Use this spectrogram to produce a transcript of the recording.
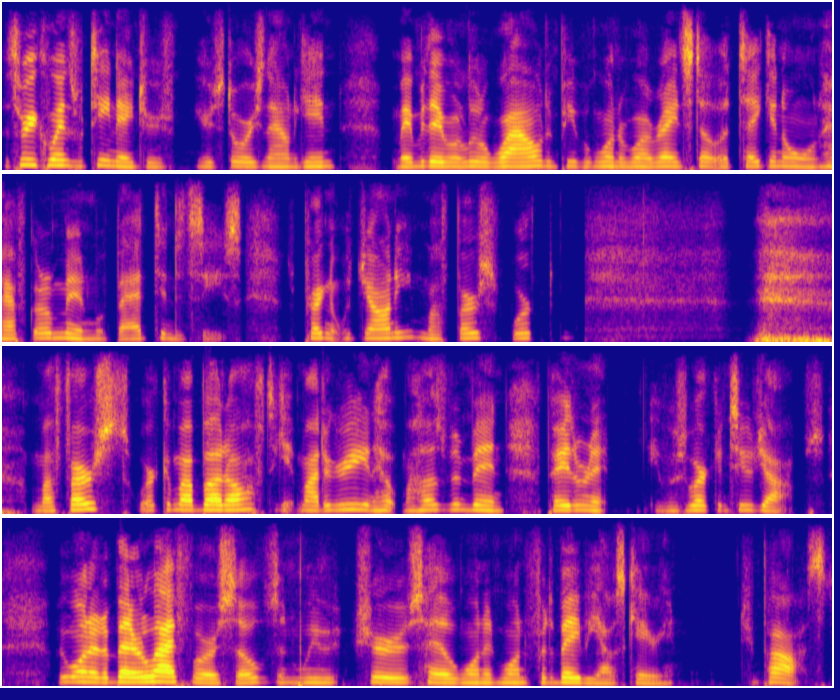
The three Quinns were teenagers. You heard stories now and again. Maybe they were a little wild, and people wondered why Rainstone had taken on half-grown men with bad tendencies. I was pregnant with Johnny, my first worked my first working my butt off to get my degree and help my husband Ben pay the rent. He was working two jobs. We wanted a better life for ourselves, and we sure as hell wanted one for the baby I was carrying. She paused,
